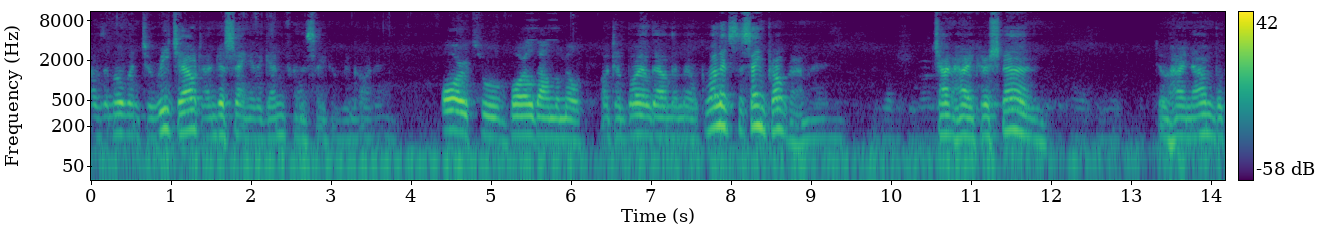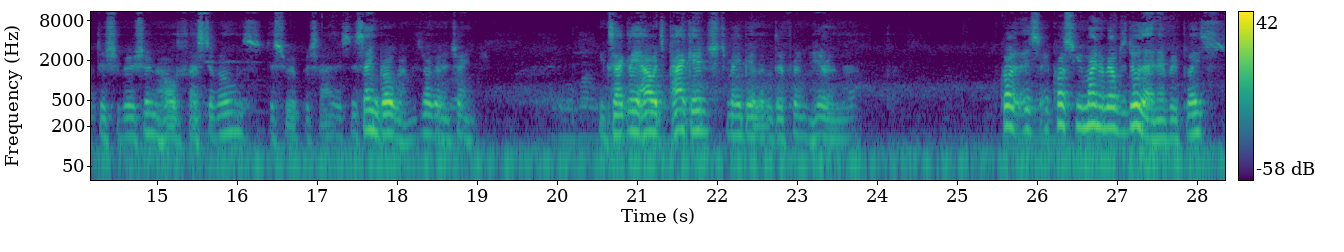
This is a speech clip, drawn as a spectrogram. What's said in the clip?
of the movement to reach out? I'm just saying it again for the sake of recording. or to boil down the milk? Or to boil down the milk. Well, it's the same program. Chant Hare Krishna and do Harinam, book distribution, hold festivals, distribute prasad. It's the same program. It's not going to change. Exactly how it's packaged may be a little different here and there. Of course, of course, you might not be able to do that in every place.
